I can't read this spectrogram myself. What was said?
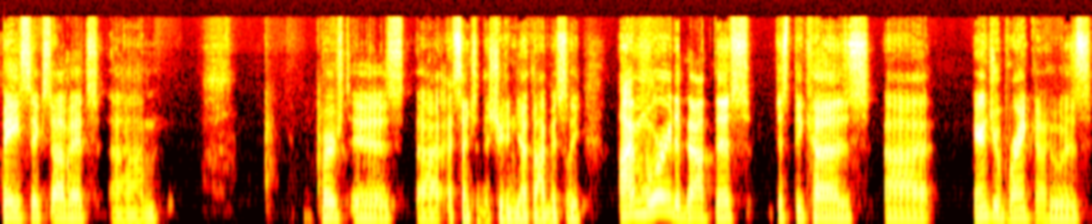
basics of it. Um, first is uh, essentially the shooting death, obviously. I'm worried about this just because uh, Andrew Branca, who is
